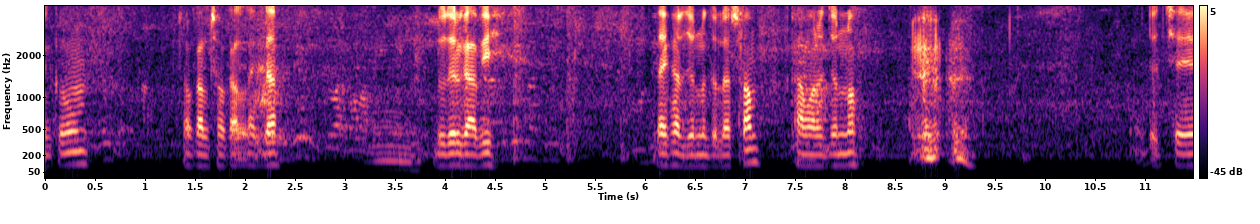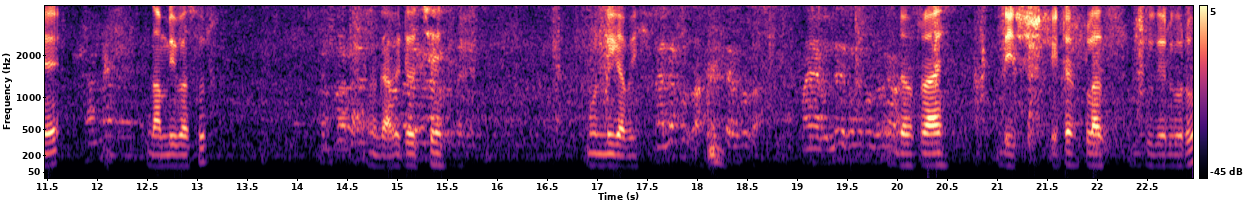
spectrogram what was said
আলাইকুম। সকাল সকাল একটা দুধের গাবি দেখার জন্য চলে আসলাম, খামারের জন্য। এটা হচ্ছে দাম্বি আর গাবিটা হচ্ছে মুন্ডি গাবি এটা প্রায় বিশ লিটার প্লাস দুধের গরু।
